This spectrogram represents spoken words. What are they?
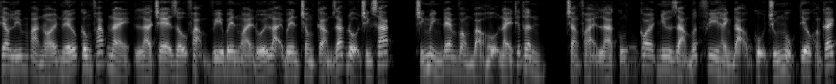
theo lý mà nói nếu công pháp này là che giấu phạm vi bên ngoài đối lại bên trong cảm giác độ chính xác, chính mình đem vòng bảo hộ này thiết thân, chẳng phải là cũng coi như giảm bớt phi hành đạo cụ chúng mục tiêu khoảng cách.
